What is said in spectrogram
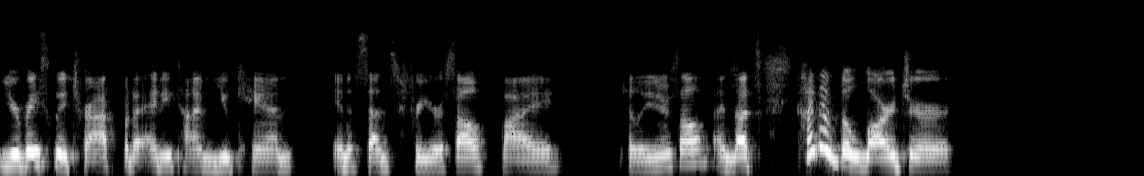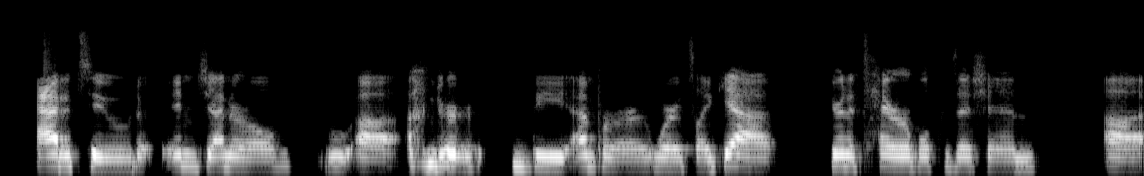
you're basically trapped but at any time you can in a sense free yourself by killing yourself and that's kind of the larger attitude in general uh, under the emperor where it's like yeah you're in a terrible position uh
